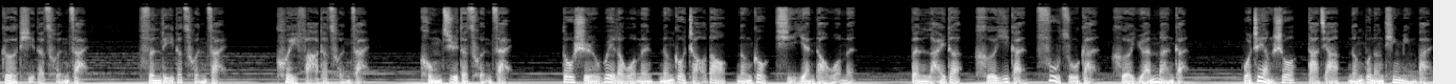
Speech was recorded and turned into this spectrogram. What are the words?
个体的存在，分离的存在，匮乏的存在，恐惧的存在，都是为了我们能够找到、能够体验到我们本来的合一感、富足感和圆满感。我这样说，大家能不能听明白？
